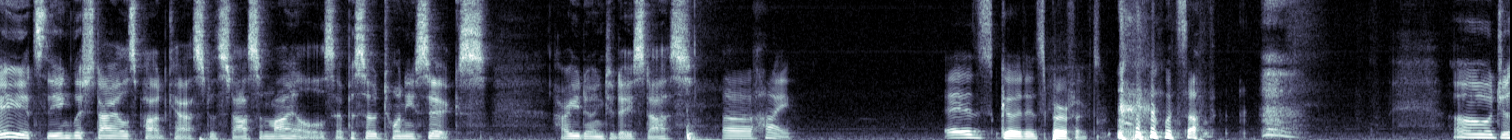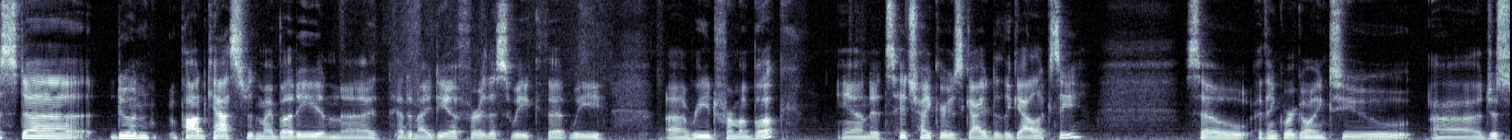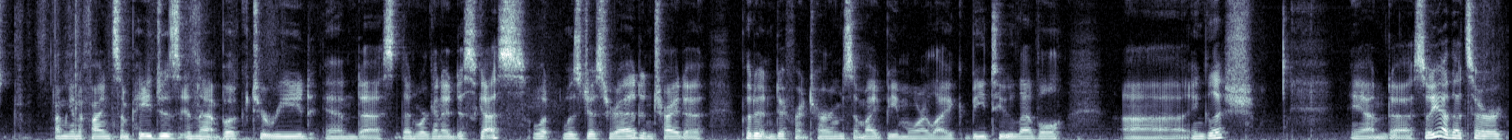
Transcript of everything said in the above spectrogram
Hey, it's the English Styles podcast with Stas and Miles, episode 26. How are you doing today, Stas? Uh, hi. It's good. It's perfect. What's up? Oh, just uh, doing a podcast with my buddy, and uh, I had an idea for this week that we uh, read from a book, and it's Hitchhiker's Guide to the Galaxy. So I think we're going to uh, just, I'm going to find some pages in that book to read, and uh, then we're going to discuss what was just read and try to put it in different terms. It might be more like B2 level uh, English. And uh, so, yeah, that's our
